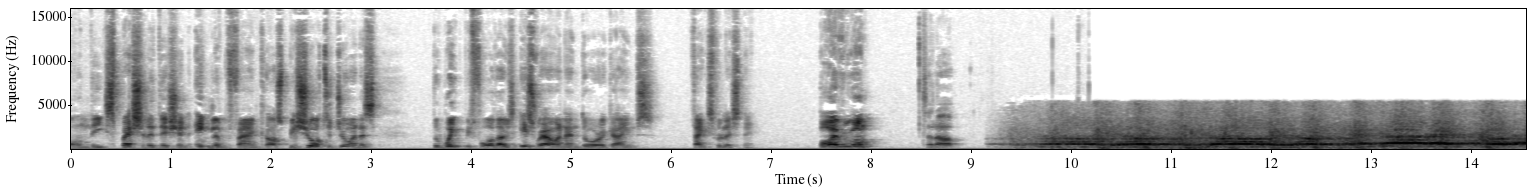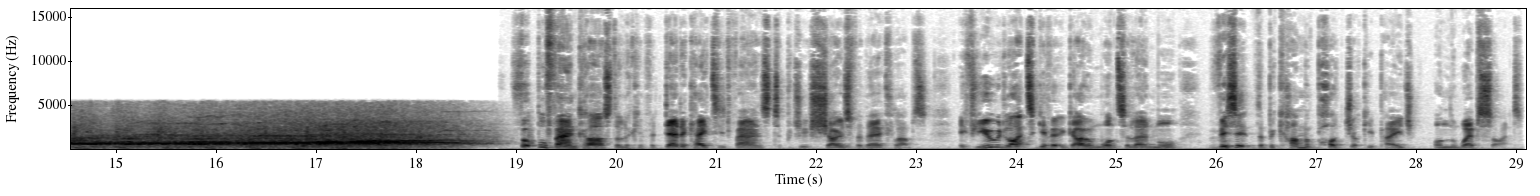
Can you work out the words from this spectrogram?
on the special edition England Fancast. Be sure to join us the week before those Israel and Andorra games. Thanks for listening. Bye, everyone. Ta-da. Football Fancast are looking for dedicated fans to produce shows for their clubs. If you would like to give it a go and want to learn more, visit the Become a Pod Jockey page on the website.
